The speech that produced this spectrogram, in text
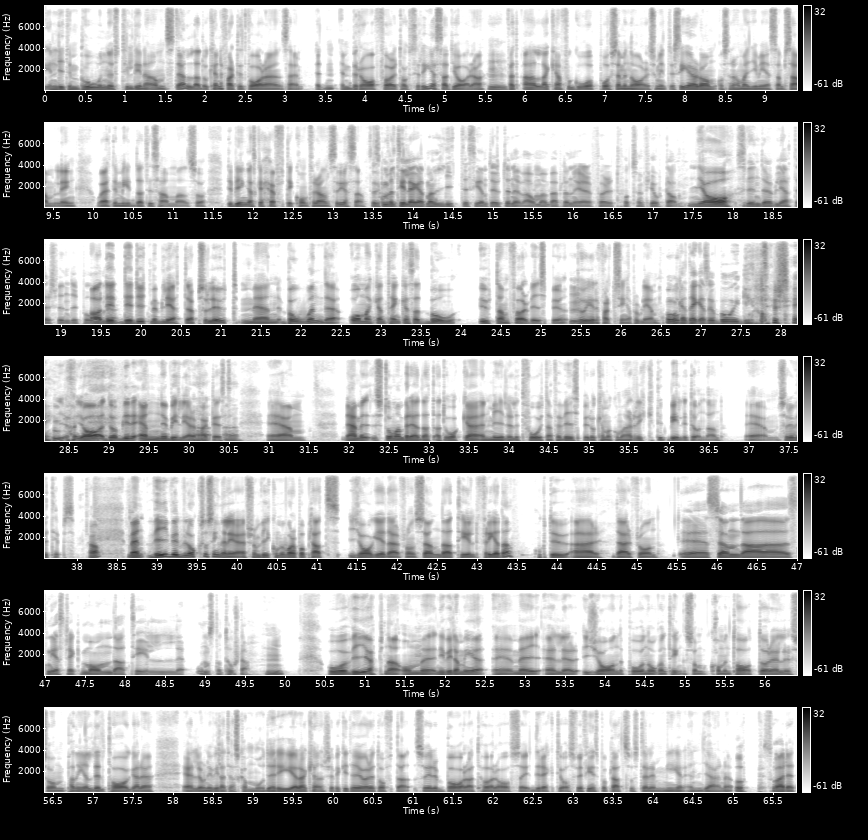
en liten bonus till dina anställda, då kan det faktiskt vara en, så här, en, en bra företagsresa att göra. Mm. För att alla kan få gå på seminarier som intresserar dem och sen har man gemensam samling och äter middag tillsammans. Så det blir en ganska häftig konferensresa. Så ska man väl tillägga att man är lite sent ute nu va? Om man börjar planera för 2014. Ja, Svindyra biljetter, svindyrt ja boende. det, det är dyrt med biljetter, absolut. Men boende, om man kan tänka sig att bo utanför Visby, Mm. då är det faktiskt inga problem. Och man Och- kan tänka sig att bo i Güntersäng. Ja, då blir det ännu billigare Ja, faktiskt. ja. Ehm, nej, men står man beredd att, att åka en mil eller två utanför Visby, då kan man komma riktigt billigt undan. Ehm, så det är väl tips. Ja. Men vi vill väl också signalera, eftersom vi kommer vara på plats. Jag är där från söndag till fredag och du är därifrån. Eh, söndag snedstreck måndag till onsdag, torsdag. Mm. Och vi är öppna om eh, ni vill ha med eh, mig eller Jan på någonting som kommentator eller som paneldeltagare eller om ni vill att jag ska moderera kanske, vilket jag gör rätt ofta, så är det bara att höra av sig direkt till oss. Vi finns på plats och ställer mer än gärna upp. Så är det.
